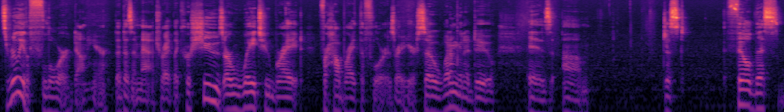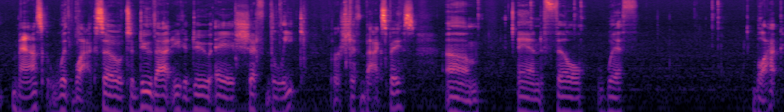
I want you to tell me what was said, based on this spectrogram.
It's really the floor down here that doesn't match, right? Like her shoes are way too bright for how bright the floor is right here. So what I'm to do is um, just fill this mask with black. So to do that, you could do a shift delete or shift backspace um, and fill with black.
